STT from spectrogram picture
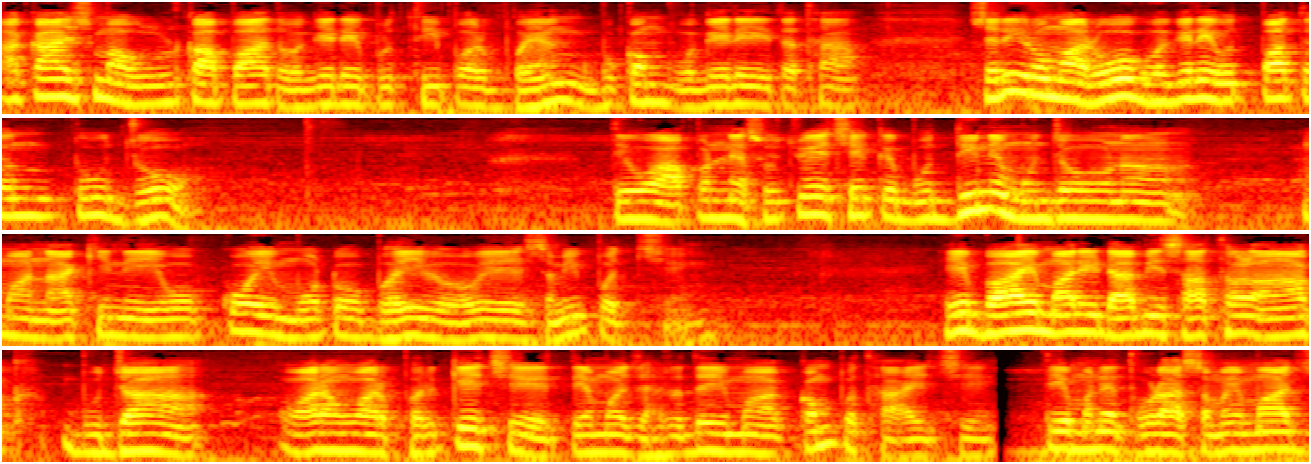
આકાશમાં ઉલ્કાપાત વગેરે, પૃથ્વી પર ભયંક ભૂકંપ વગેરે તથા શરીરોમાં રોગ વગેરે ઉત્પાદન તું જો. તેઓ આપણને સૂચવે છે કે બુદ્ધિને મૂંઝવણમાં નાખીને એવો કોઈ મોટો ભય હવે સમીપ જ છે. હે ભાઈ, મારી ડાબી સાથળ આંખ ભૂજા વારંવાર ફરકે છે, તેમજ હૃદયમાં કંપ થાય છે. તે મને થોડા સમયમાં જ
